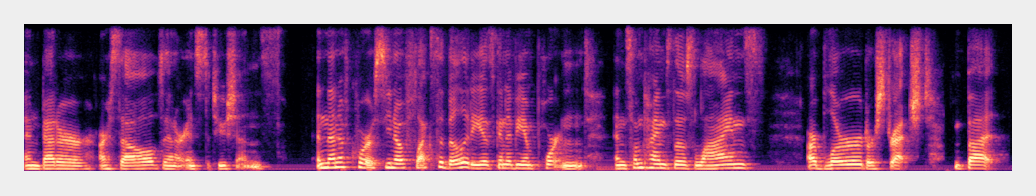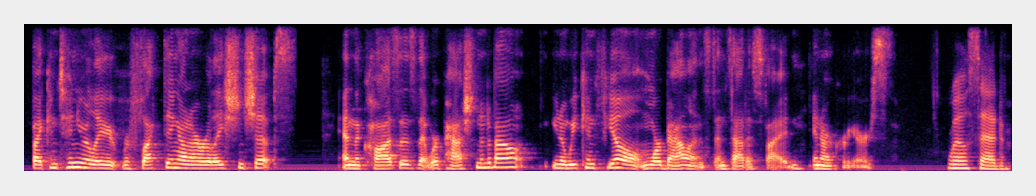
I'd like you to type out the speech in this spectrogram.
and better ourselves and our institutions. And then, of course, you know, flexibility is going to be important. And sometimes those lines are blurred or stretched. But by continually reflecting on our relationships and the causes that we're passionate about, you know, we can feel more balanced and satisfied in our careers. Well said.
